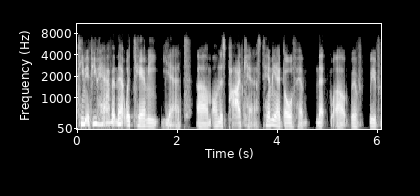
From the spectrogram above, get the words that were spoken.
team, if you haven't met with Tammy yet um, on this podcast, Tammy and I both have met. Uh, we have we've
